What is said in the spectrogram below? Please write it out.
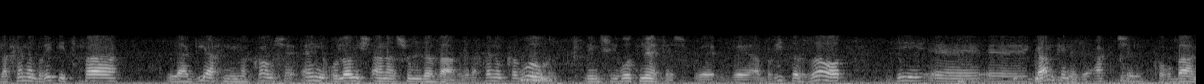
לכן הברית היא צריכה להגיח ממקום שאין, הוא לא נשען על שום דבר, ולכן הוא כרוך במסירות נפש, והברית הזאת היא אה, אה, גם כן איזה אקט של קורבן,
